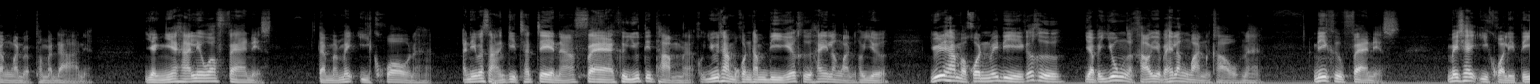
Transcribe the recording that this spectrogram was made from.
รางวัลแบบธรรมดาเนี่ยอย่างนี้ฮะเรียกว่า fairness แต่มันไม่ equal นะฮะ อันนี้ภาษาอังกฤษชัดเจนนะ fair คือยุติธรรมนะยุติธรรมกับคนทำดีก็คือให้รางวัลเขาเยอะ ยุติธรรมกับคนไม่ดีก็คือ อย่าไปยุ่งกับเขาอย่าไปให้รางวัลเขานะนี่คือ fairness ไม่ใช่ equality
